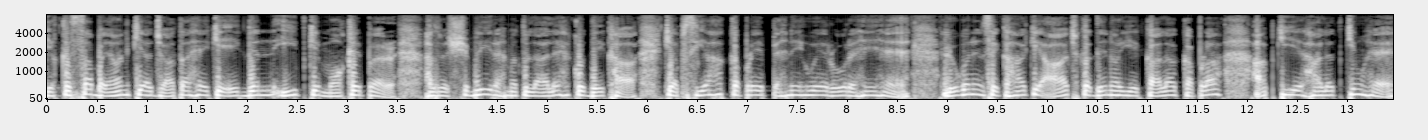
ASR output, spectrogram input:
یہ قصہ بیان کیا جاتا ہے کہ ایک دن عید کے موقع پر حضرت شبلی رحمۃ اللہ علیہ کو دیکھا کہ اب سیاہ کپڑے پہنے ہوئے رو رہے ہیں۔ لوگوں نے ان سے کہا کہ آج کا دن اور یہ کالا کپڑا آپ کی یہ حالت کیوں ہے؟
